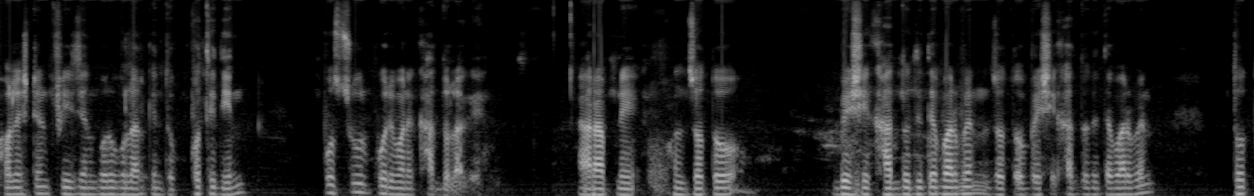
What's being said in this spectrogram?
হলস্টেন ফ্রিজেন গরুগুলার কিন্তু প্রতিদিন প্রচুর পরিমাণে খাদ্য লাগে। আর আপনি যত বেশি খাদ্য দিতে পারবেন, যত বেশি খাদ্য দিতে পারবেন তত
